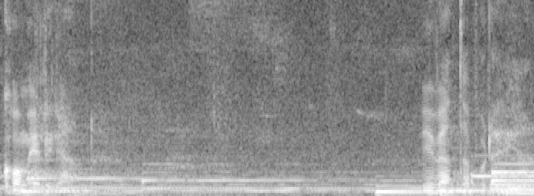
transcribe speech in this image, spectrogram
Kom helig ande. Vi väntar på dig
